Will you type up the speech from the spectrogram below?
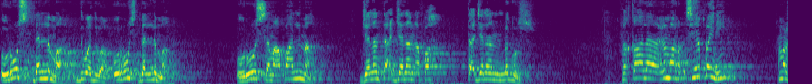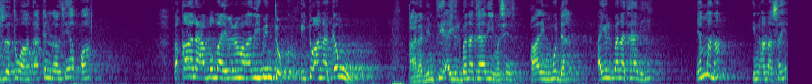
urus dan lemah dua-dua urus dan lemah urus sama apa lemah jalan tak jalan apa tak jalan bagus faqala Umar siapa ini Umar sudah tua tak kenal siapa faqala Abdullah bin Umar hadi bintuk itu anak kamu قال بنتي أي البنات هذه؟ مسيح قال مدة. أي البنات هذه؟ يمنا. إن أنا سيء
